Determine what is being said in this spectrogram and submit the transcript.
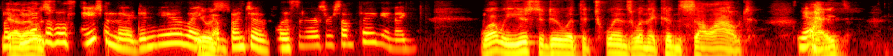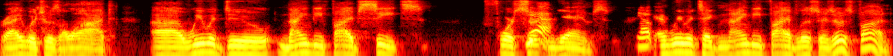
Like Yeah, you that had was- the whole station there, didn't you? Like was- a bunch of listeners or something. And I What we used to do with the Twins when they couldn't sell out, yeah. right? Right, which was a lot. Uh, we would do 95 seats for certain games. Yep. And we would take 95 listeners. It was fun.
